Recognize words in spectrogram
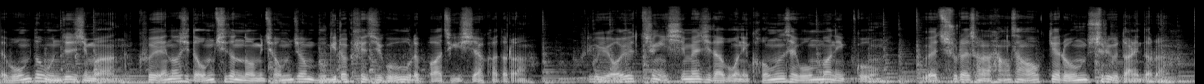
내 몸도 문제지만 그 에너지 넘치던 놈이 점점 무기력해지고 우울에 빠지기 시작하더라. 그리고 여유증이 심해지다 보니 검은색 옷만 입고 외출해서는 항상 어깨를 움츠리고 다니더라.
